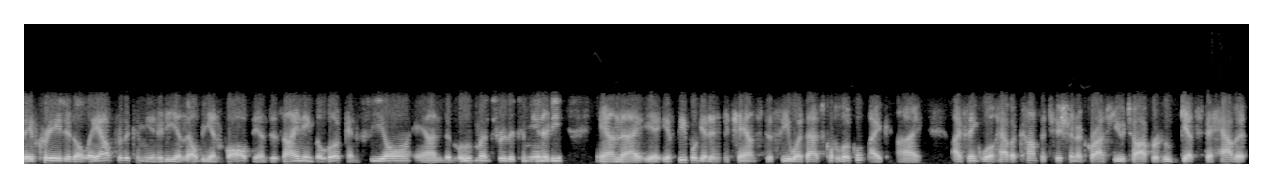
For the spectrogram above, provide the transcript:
They've created a layout for the community, and they'll be involved in designing the look and feel and the movement through the community. And uh, if people get a chance to see what that's going to look like, I I think we'll have a competition across Utah for who gets to have it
